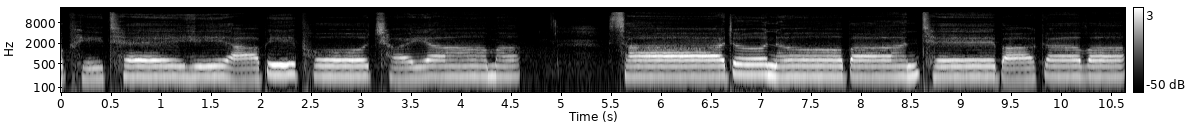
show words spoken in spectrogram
아라피테히 아비포차야마 Sadhana Bante Bhagava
